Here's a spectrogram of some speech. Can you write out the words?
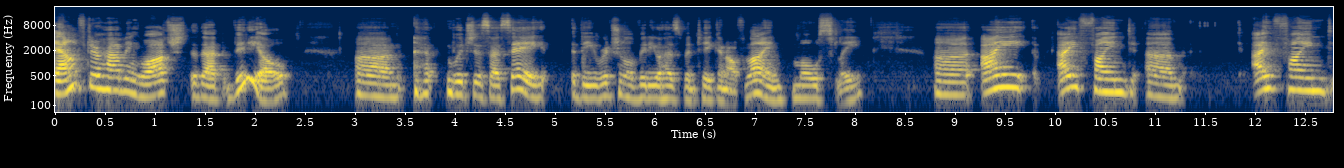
After having watched that video, um, which, as I say, the original video has been taken offline mostly. Uh, I I find um, I find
